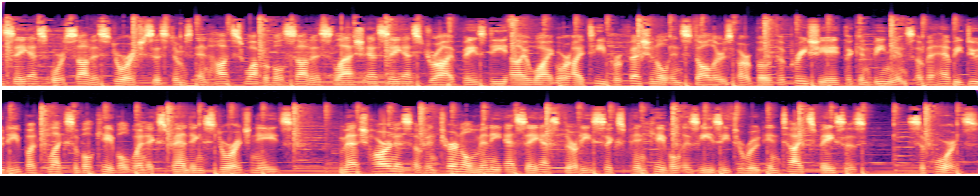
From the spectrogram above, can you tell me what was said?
SAS or SATA storage systems and hot swappable SATA-SAS drive based DIY or IT professional installers are both appreciate the convenience of a heavy-duty but flexible cable when expanding storage needs. Mesh harness of internal mini SAS 36-pin cable is easy to route in tight spaces, supports.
